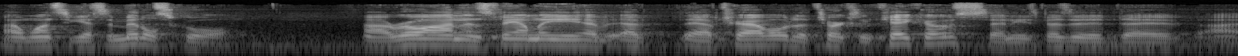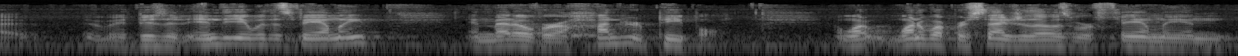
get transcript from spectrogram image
uh, once he gets to middle school. Uh, Rohan and his family have, have, have traveled to Turks and Caicos, and he's visited uh, visited India with his family and met over hundred people. I wonder what percentage of those were family and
